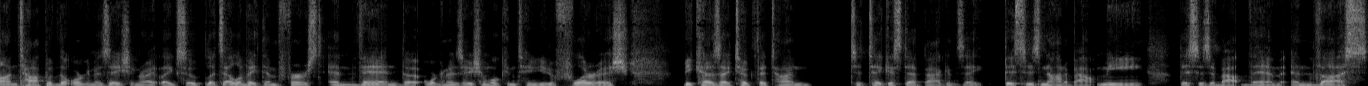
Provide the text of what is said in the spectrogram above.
on top of the organization right like so let's elevate them first and then the organization will continue to flourish because i took the time to take a step back and say, this is not about me. This is about them. And thus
